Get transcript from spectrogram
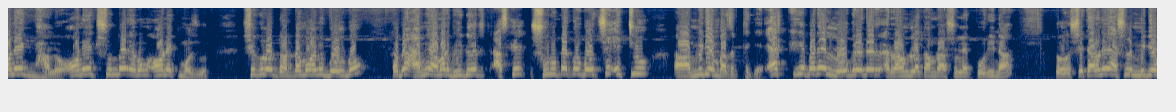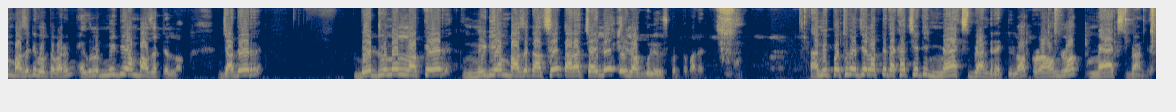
অনেক ভালো, অনেক সুন্দর এবং অনেক মজবুত। সেগুলোর দরদামও আমি বলব, তবে আমি আমার ভিডিওর আজকে শুরুটা করব হচ্ছে একটু মিডিয়াম বাজেট থেকে। একেবারে লো গ্রেডের রাউন্ড লক আমরা আসলে করি না। তো সে কারণে আসলে মিডিয়াম বাজেটই বলতে পারেন, এগুলো মিডিয়াম বাজেটের লক যাদের বেডরুমের লকের মিডিয়াম বাজেট আছে, তারা চাইলে এই লকগুলো ইউজ করতে পারেন। আমি প্রথমে যে লকটি দেখাচ্ছি, এটি ম্যাক্স ব্র্যান্ডের একটি লক, রাউন্ড লক ম্যাক্স ব্র্যান্ডের।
